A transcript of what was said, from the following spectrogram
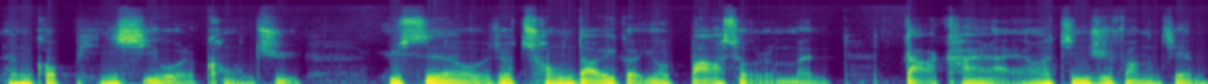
能够平息我的恐惧。于是呢，我就冲到一个有把手的门，打开来，然后进去房间。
